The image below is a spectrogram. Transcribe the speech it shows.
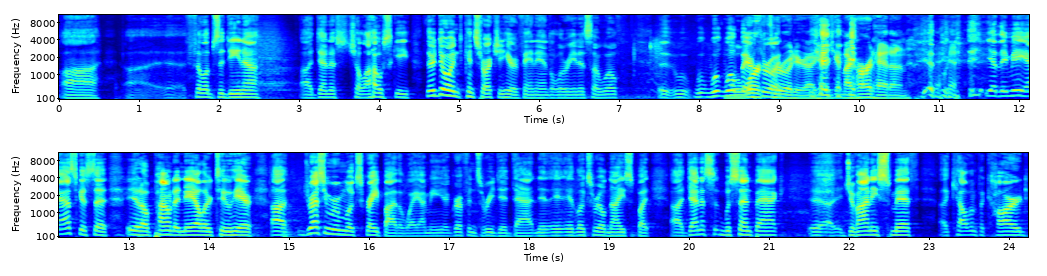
uh, uh, Filip Zadina, uh, Dennis Cholowski. They're doing construction here at Van Andel Arena, so we'll we'll, we'll, we'll bear through, through it. it. here. I gotta get my hard hat on. yeah, yeah, they may ask us to, you know, pound a nail or two here. Uh, dressing room looks great, by the way. I mean, Griffins redid that, and it, it looks real nice. But uh, Dennis was sent back. Uh, Givani Smith, uh, Calvin Pickard.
